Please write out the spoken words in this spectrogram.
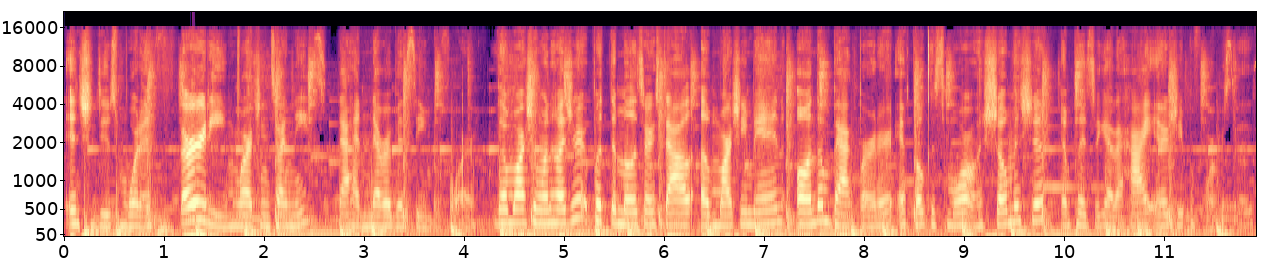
introduced more than 30 marching techniques that had never been seen before. The Marching 100 put the military style of marching band on the back burner and focused more on showmanship and put together high energy performances.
